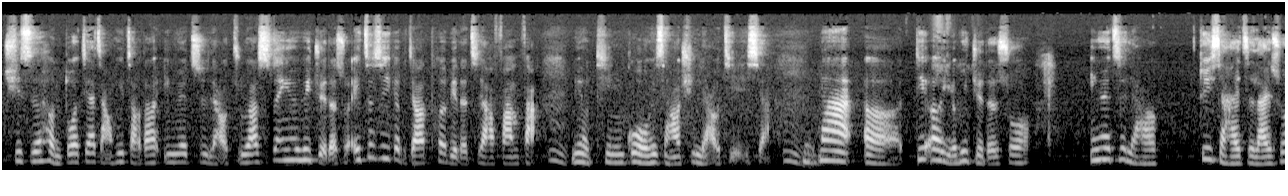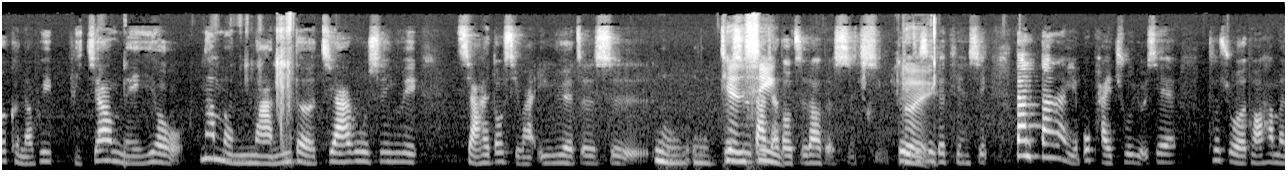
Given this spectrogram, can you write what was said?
其实很多家长会找到音乐治疗，主要是因为会觉得说，哎，这是一个比较特别的治疗方法，嗯，没有听过，会想要去了解一下。嗯，那呃，第二也会觉得说，音乐治疗对小孩子来说可能会比较没有那么难的加入，是因为。小孩都喜欢音乐，这是嗯嗯，天性，大家都知道的事情，对，这是一个天性。但当然也不排除有些特殊儿童，他们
